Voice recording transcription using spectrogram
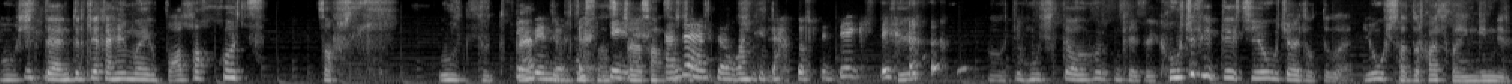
өвчтэй амьдралынхаа хэм маяг болох хүйц зуршил үйлдэлүүд байна. Бидний сонсож байгаа сонсож. Дандаа амьсаа угаан тийм байхгүй л дээ гэхдээ. Тийм хүчтэй өхөрхөн кейс. Хөгжил гэдэг чи юу гэж ойлгодог вэ? Юу гэж тодорхойлох вэ энгийнээр?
